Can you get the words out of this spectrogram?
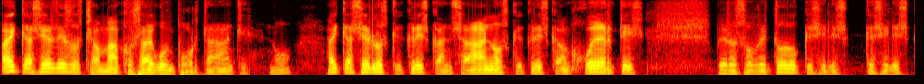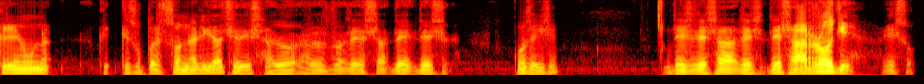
hay que hacer de esos chamacos algo importante, ¿no? Hay que hacerlos que crezcan sanos, que crezcan fuertes, pero sobre todo que se les que se les creen una que, su personalidad se desarrolle, ¿cómo se dice? Des- desa- des- desarrolle eso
